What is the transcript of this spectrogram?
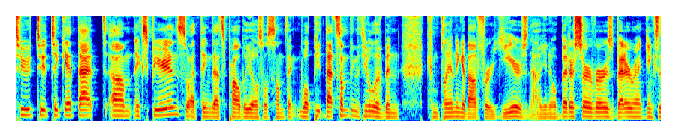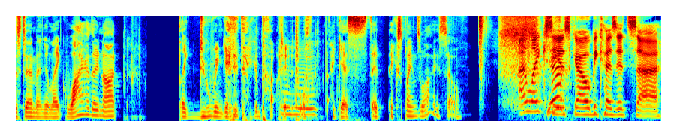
to to to get that um, experience. So I think that's probably also something. Well, pe- that's something that people have been complaining about for years now. You know, better servers, better ranking system, and you're like, why are they not like doing anything about it? Well, I guess that explains why. So I like Yeah. CS:GO because it's uh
